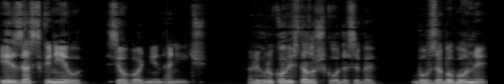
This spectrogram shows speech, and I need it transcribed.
і заскнів сьогодні на ніч. Григорукові стало шкода себе. Був забобони,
